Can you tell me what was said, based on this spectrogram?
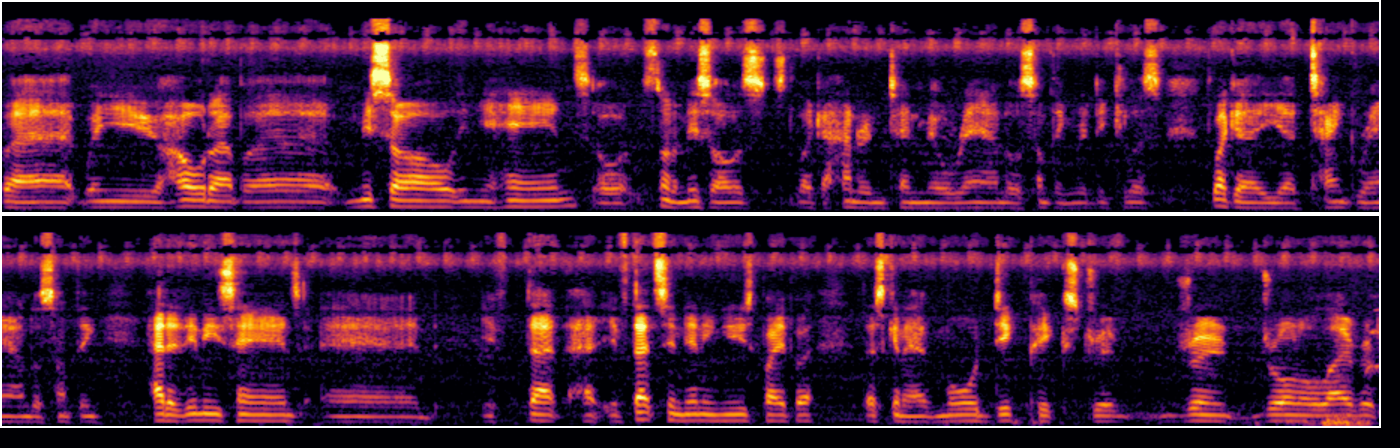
but when you hold up a missile in your hands, or it's not a missile, it's like a 110 mil round or something ridiculous, it's like a, a tank round or something. Had it in his hands, and if that if that's in any newspaper, that's going to have more dick pics driven drawn, drawn all over it.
